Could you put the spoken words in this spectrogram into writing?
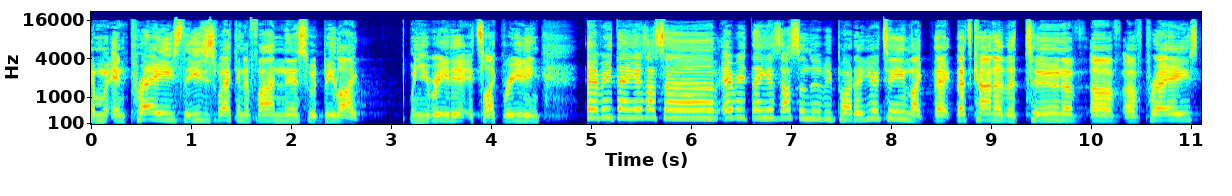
And, and praise praise, the easiest way I can define this would be like when you read it, it's like reading, everything is awesome, everything is awesome to be part of your team. Like that, that's kind of the tune of, of, of praise.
